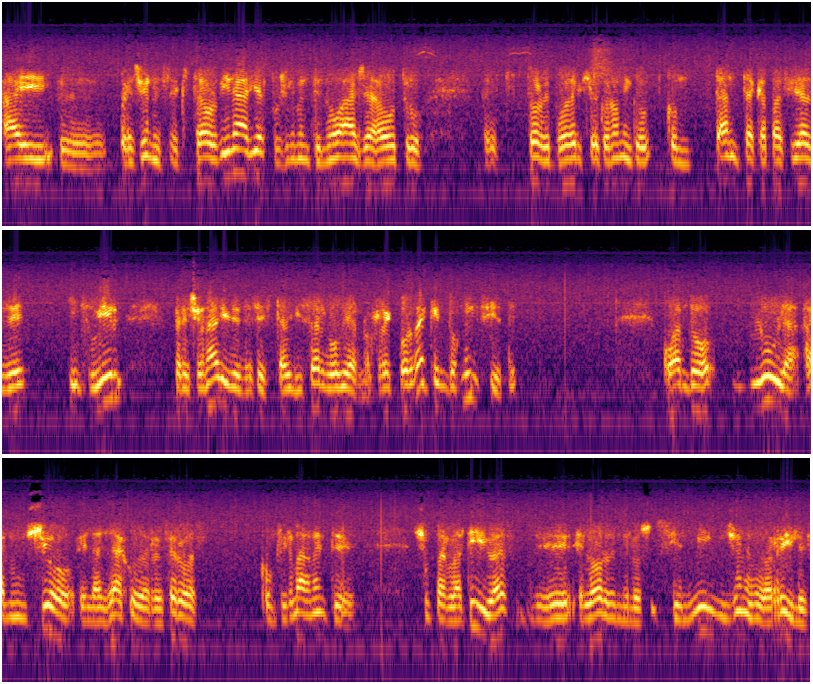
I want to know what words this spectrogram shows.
hay eh, presiones extraordinarias, posiblemente no haya otro eh, sector de poder geoeconómico con tanta capacidad de influir, presionar y de desestabilizar gobiernos. Recordad que en 2007, cuando Lula anunció el hallazgo de reservas confirmadamente superlativas del orden de los 100 mil millones de barriles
